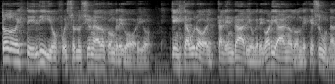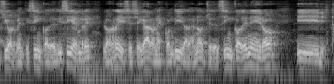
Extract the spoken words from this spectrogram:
Todo este lío fue solucionado con Gregorio, que instauró el calendario gregoriano donde Jesús nació el 25 de diciembre, los reyes llegaron a escondida la noche del 5 de enero y listo.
